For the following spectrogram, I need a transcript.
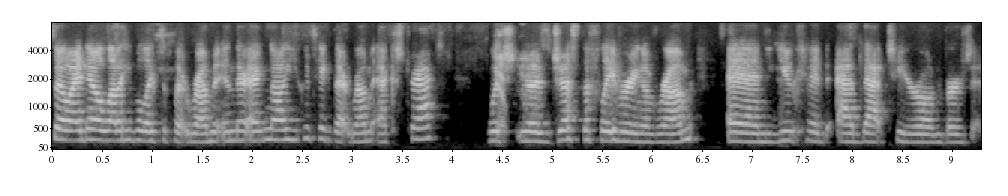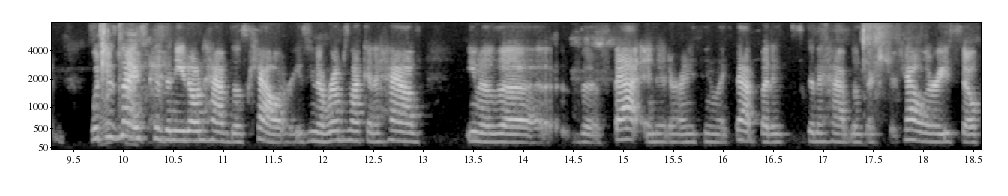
so I know a lot of people like to put rum in their eggnog. You could take that rum extract, which Yep. you know is just the flavoring of rum, and you could add that to your own version, which is nice because then you don't have those calories. You know, rum's not going to have you know the the fat in it or anything like that, but it's going to have those extra calories. So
